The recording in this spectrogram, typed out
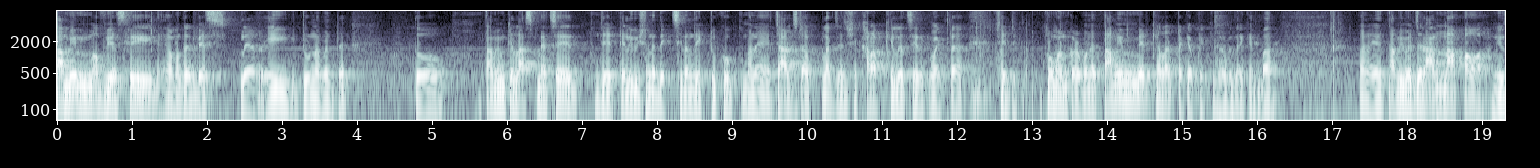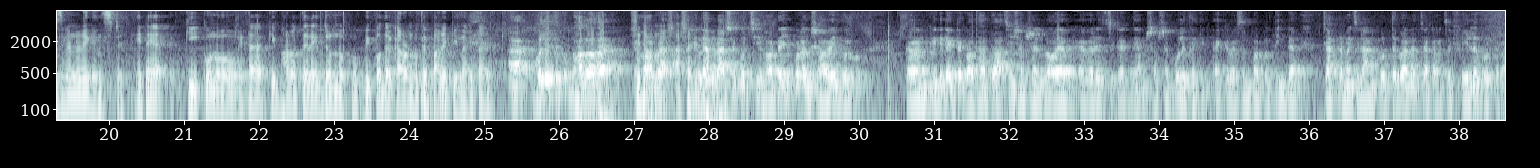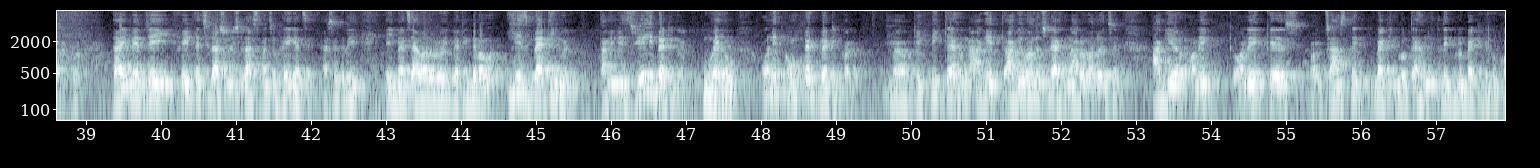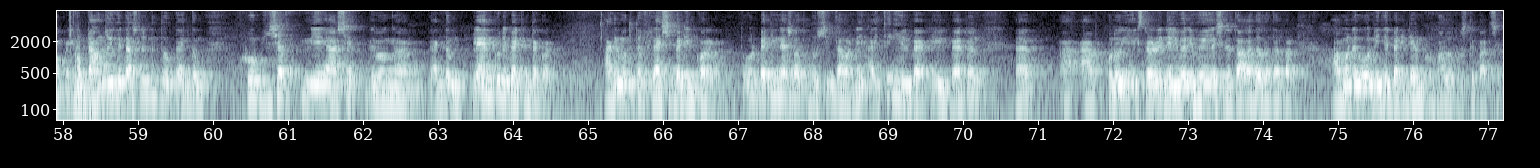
Tamim obviously আমাদের best player এই টুর্নামেন্টে তো তামিমকে লাস্ট ম্যাচে যে টেলিভিশনে দেখছিলাম যে একটু খুব মানে চার্জড আপ লাগছে, সে খারাপ খেলেছে এরকম একটা সেটি প্রমাণ করে মানে তামিমের খেলাটাকে আপনি কীভাবে দেখেন? বা মানে তামিমের যে রান না পাওয়া নিউজিল্যান্ডের এগেনস্টে এটা কি কোনো এটা কি ভারতের জন্য খুব বিপদের কারণ হতে পারে কিনা এটা হলে তো খুব ভালো হয়। সেটা আমরা আশা করি। আমরা আশা করছি হটাই বরং স্বাভাবিক বলব। কারণ ক্রিকেটে একটা কথা তো আছেই সবসময় ল অ্যাভারেজ যেটা নিয়ে আমি সবসময় বলে থাকি। একটা ব্যাটসম্যান পরপর তিনটা চারটা ম্যাচে রান করতে পারে না চারটা ম্যাচে ফেলও করতে পারে না। তো টাইমের যেই ফেলটা ছিল আশা করি লাস্ট ম্যাচে হয়ে গেছে। আশা করি এই ম্যাচে আবার ওর ওই ব্যাটিংটা পাবো। He is batting well Tamim is really batting well অনেক কম্প্যাক্ট ব্যাটিং করে। টেকনিকটা এখন আগে আগে ভালো ছিল এখন আরও ভালো হয়েছে। আগে অনেক অনেক চান্স থেকে ব্যাটিং করতে এখন কিন্তু দেখবেন ব্যাটিংটা খুব কম। Compact. ডাউন উইকেট আসলেও কিন্তু একদম খুব হিসাব নিয়ে আসে এবং একদম প্ল্যান করে ব্যাটিংটা করে। আগের মতো তো ফ্ল্যাশি ব্যাটিং করে না। তো ওর ব্যাটিং নিয়ে আসলে অত দুশ্চিন্তা আমার নেই। I think he'll bat will bat well কোনো এক্সট্রাঅর্ডিনারি ডেলিভারি হয়ে গেলে সেটা তো আলাদা কথা বাট আমার ও নিজের ব্যাটিংটা এখন খুব ভালো বুঝতে পারছে।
